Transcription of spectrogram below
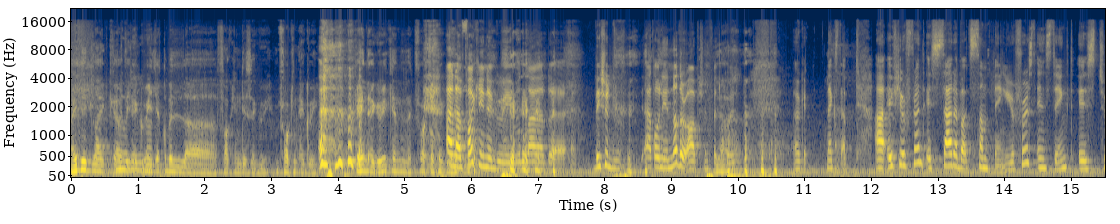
I did like uh, No, the they agree love. اللي قبل uh, fucking disagree fucking agree كاين agree كاين fucking agree أنا fucking agree والله they should أعطوني another option for the Yeah. question. Okay, next up. Uh, if your friend is sad about something, your first instinct is to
